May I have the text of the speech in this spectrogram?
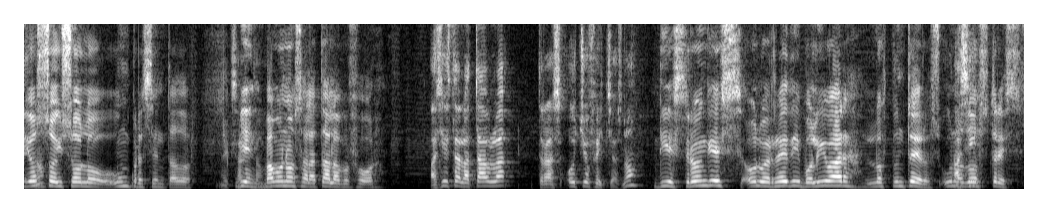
yo, soy solo un presentador. Bien, vámonos a la tabla, por favor. Así está la tabla tras ocho fechas, ¿no? Die Strongest, Always Ready, Bolívar, los punteros. Uno, Así- dos, tres.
